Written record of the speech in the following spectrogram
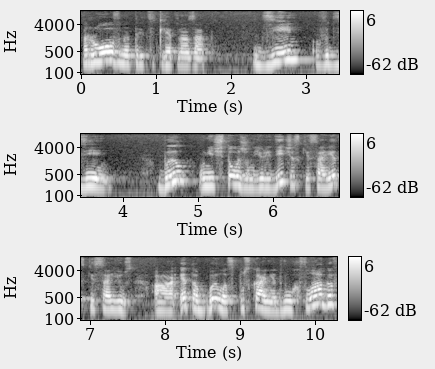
ровно 30 лет назад, день в день, был уничтожен юридический Советский Союз. А это было спускание двух флагов,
